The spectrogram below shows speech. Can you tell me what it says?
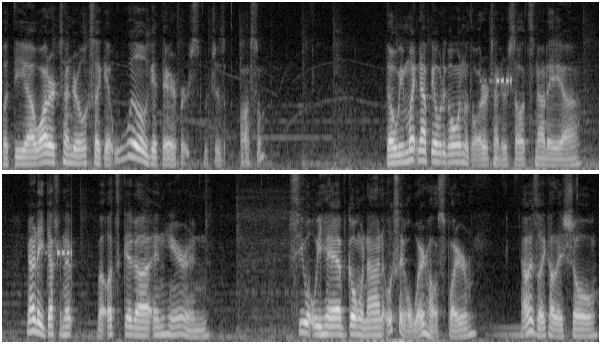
But the uh, water tender looks like it will get there first, which is awesome. Though we might not be able to go in with water tender, so it's not a uh, not a definite. But let's get uh, in here and see what we have going on. It looks like a warehouse fire. I always like how they show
